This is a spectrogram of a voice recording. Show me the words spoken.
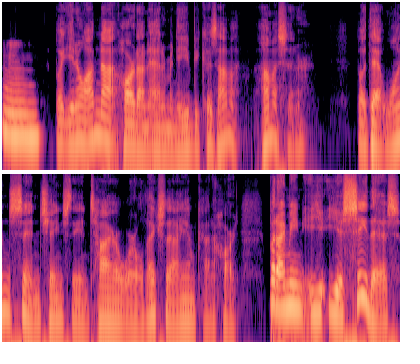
Mm. But, you know, I'm not hard on Adam and Eve because I'm a, I'm a sinner. But that one sin changed the entire world. Actually, I am kind of hard. But I mean, you, you see this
